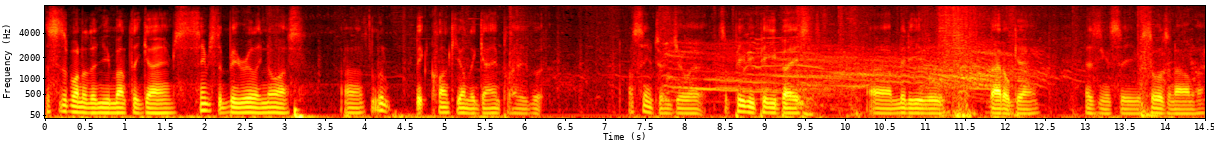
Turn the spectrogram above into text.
This is one of the new monthly games. Seems to be really nice. Uh, a little bit clunky on the gameplay, but I seem to enjoy it. It's a PvP based uh, medieval battle game, as you can see, with swords and armor.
